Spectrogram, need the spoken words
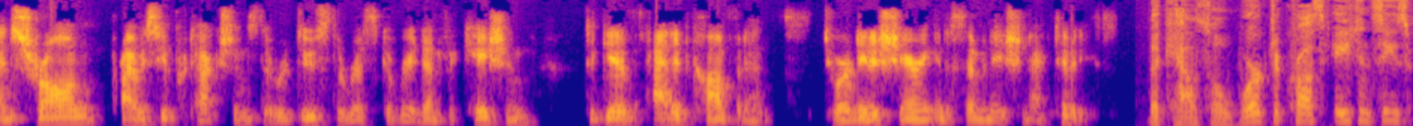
and strong privacy protections that reduce the risk of re-identification to give added confidence to our data sharing and dissemination activities. The Council worked across agencies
